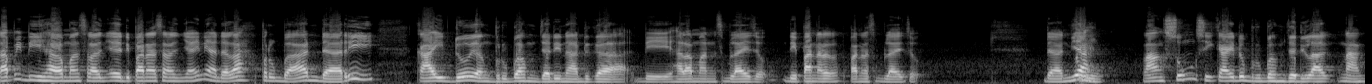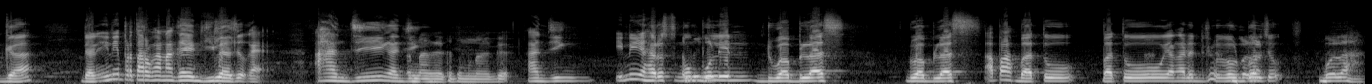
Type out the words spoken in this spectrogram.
Tapi di halaman selanjutnya eh, di panel selanjutnya ini adalah perubahan dari Kaido yang berubah menjadi naga di halaman sebelah itu, di panel panel sebelah itu. Dan ya, hmm. langsung si Kaido berubah menjadi naga dan ini pertarungan naga yang gila, Cuk, kayak Anjing, anjing. Naga ketemu naga. Anjing. Ini harus ngumpulin 12 12 apa batu batu yang ada di Dragon Ball, Cuk. Bola.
